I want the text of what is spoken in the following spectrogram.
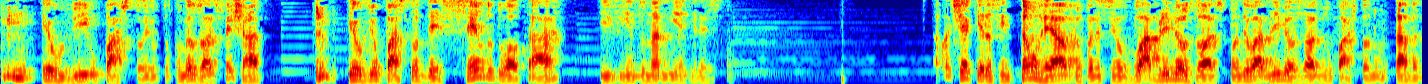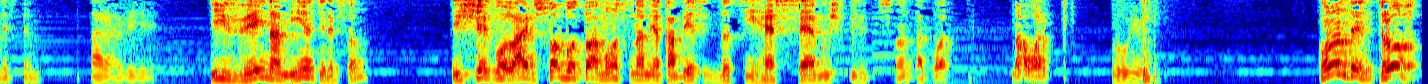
Eu vi o pastor, eu estou com meus olhos fechados. Eu vi o pastor descendo do altar e vindo na minha direção. Eu achei aquilo assim tão real que eu falei assim: eu vou abrir meus olhos. Quando eu abri meus olhos, o pastor não estava descendo. Maravilha. E veio na minha direção. E chegou lá, ele só botou a mão assim na minha cabeça e disse assim: recebe o Espírito Santo agora. Na hora, fluiu. Quando entrou,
